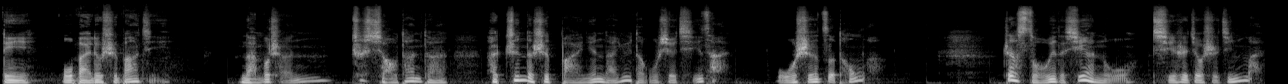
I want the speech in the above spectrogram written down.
第五百六十八集，难不成这小蛋蛋还真的是百年难遇的无学奇才，无师自通了？这所谓的线路，其实就是经脉。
